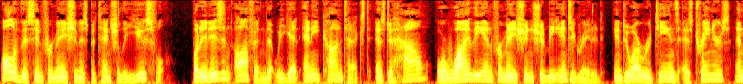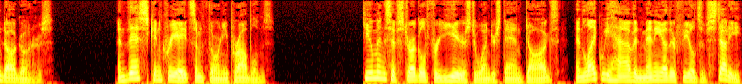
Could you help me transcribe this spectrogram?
All of this information is potentially useful, but it isn't often that we get any context as to how or why the information should be integrated into our routines as trainers and dog owners. And this can create some thorny problems. Humans have struggled for years to understand dogs, and like we have in many other fields of study,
